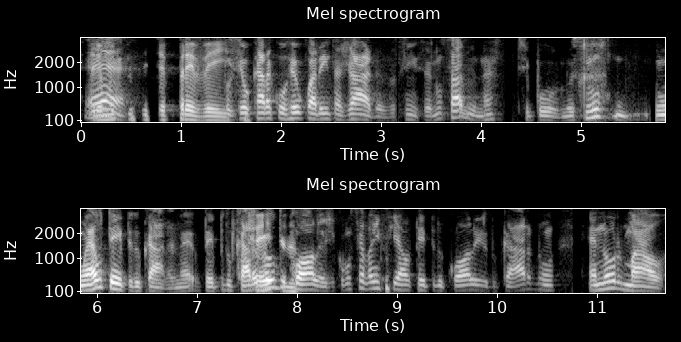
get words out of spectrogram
Seria É. muito difícil você prever Porque isso. o cara correu 40 jardas, assim, você não sabe, né? Tipo, isso não, não é o tape do cara, né? O tape do cara é do, do né? college. Como você vai enfiar o tape do college do cara? Não, é normal.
